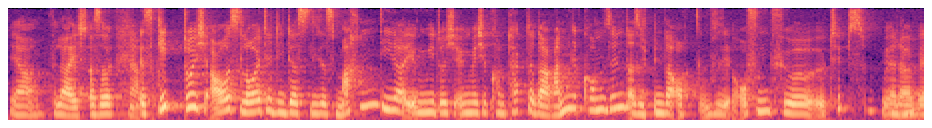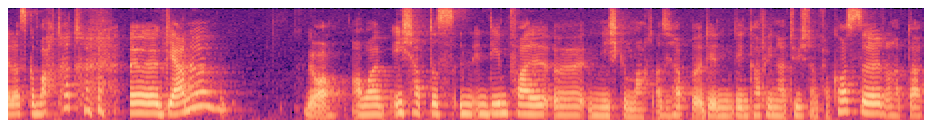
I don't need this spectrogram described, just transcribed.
ja, vielleicht. Also ja. es gibt durchaus Leute, die das, die das machen, die da irgendwie durch irgendwelche Kontakte da rangekommen sind. Also ich bin da auch offen für Tipps, wer, mhm. da, wer das gemacht hat. äh, gerne ja, aber ich habe das in, in dem Fall äh, nicht gemacht. Also ich habe äh, den, den Kaffee natürlich dann verkostet und habe da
